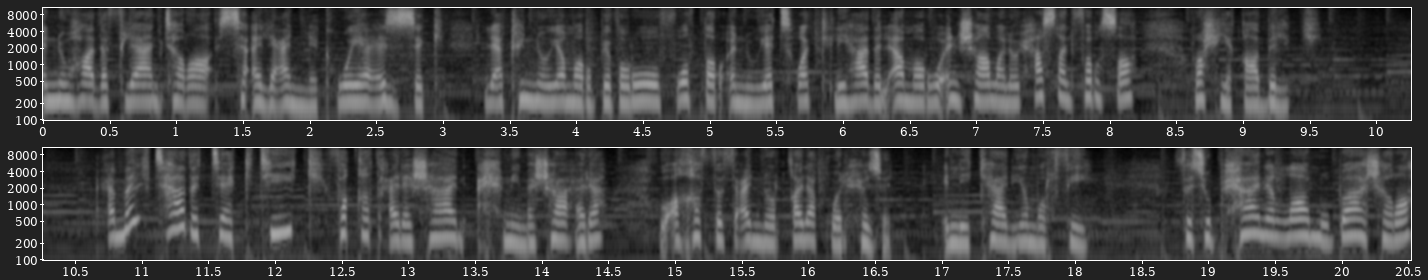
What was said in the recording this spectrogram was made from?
أنه هذا فلان ترى سأل عنك ويعزك لكنه يمر بظروف واضطر أنه يترك لهذا الأمر وإن شاء الله لو حصل فرصة راح يقابلك. عملت هذا التكتيك فقط علشان أحمي مشاعره وأخفف عنه القلق والحزن اللي كان يمر فيه. فسبحان الله مباشرة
